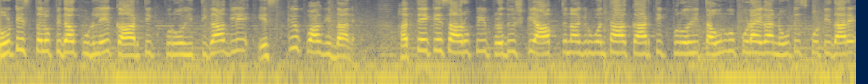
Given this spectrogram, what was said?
ನೋಟಿಸ್ ತಲುಪಿದ ಕೂಡಲೇ ಕಾರ್ತಿಕ್ ಪುರೋಹಿತ್ ಈಗಾಗಲೇ ಎಸ್ಕೇಪ್ ಆಗಿದ್ದಾನೆ. ಹತ್ಯೆ ಕೇಸ್ ಆರೋಪಿ ಪ್ರದೂಷ್ಗೆ ಆಪ್ತನಾಗಿರುವಂತಹ ಕಾರ್ತಿಕ್ ಪುರೋಹಿತ್ ಅವನಿಗೂ ಕೂಡ ಈಗ ನೋಟಿಸ್ ಕೊಟ್ಟಿದ್ದಾರೆ.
